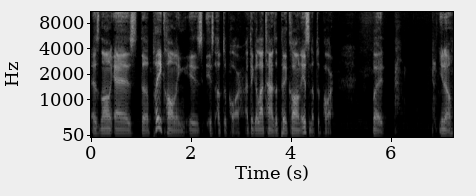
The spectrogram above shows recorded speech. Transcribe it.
as long as the play calling is is up to par. I think a lot of times the play calling isn't up to par, but you know,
